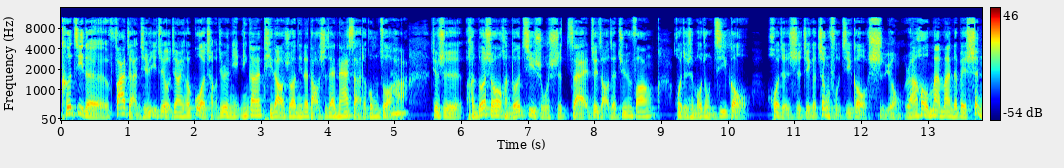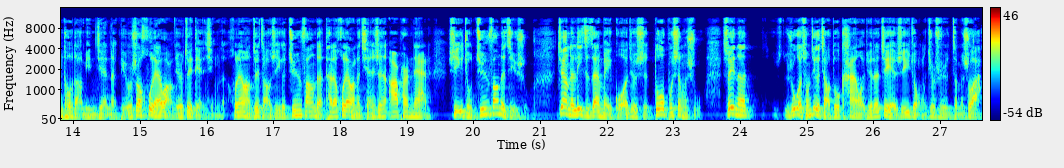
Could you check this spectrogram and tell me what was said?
科技的发展其实一直有这样一个过程，就是您您刚才提到说您的导师在 NASA 的工作哈，就是很多时候很多技术是在最早在军方或者是某种机构。或者是这个政府机构使用，然后慢慢的被渗透到民间的，比如说互联网就是最典型的。互联网最早是一个军方的，它的互联网的前身 ARPANET 是一种军方的技术。这样的例子在美国就是多不胜数。所以呢，如果从这个角度看，我觉得这也是一种就是怎么说啊，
